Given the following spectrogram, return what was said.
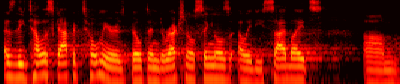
Has the telescopic tow mirrors built-in directional signals, LED side lights, um,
